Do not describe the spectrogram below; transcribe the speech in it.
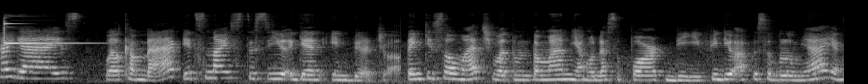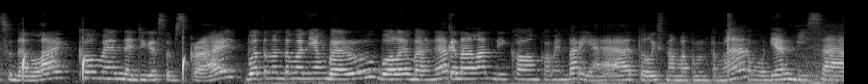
Hi guys! Welcome back. It's nice to see you again in virtual. Thank you so much buat teman-teman yang udah support di video aku sebelumnya, yang sudah like, comment, dan juga subscribe. Buat teman-teman yang baru, boleh banget kenalan di kolom komentar ya. Tulis nama teman-teman, kemudian bisa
